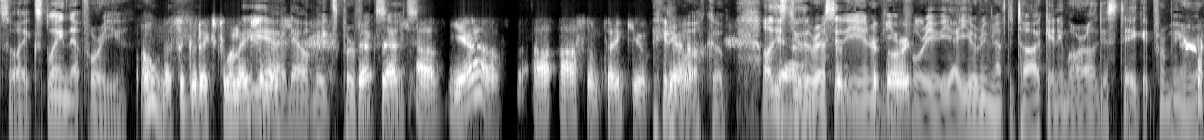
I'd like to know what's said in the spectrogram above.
so i explained that for you Oh, that's a good explanation. yeah That's- now it makes perfect that's sense uh, yeah, uh, awesome. Thank you. You're Yeah. welcome. I'll just do the rest of the- the the interview birds- for you. Yeah, you don't even have to talk anymore. I'll just take it from here.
